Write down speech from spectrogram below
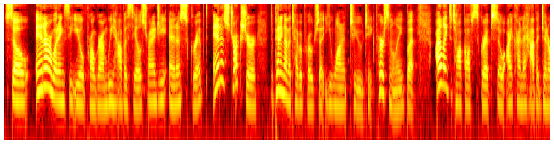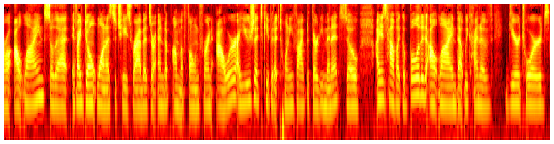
So, in our Wedding CEO program, we have a sales strategy and a script and a structure, depending on the type of approach that you want to take personally. But I like to talk off script, so I kind of have a general outline so that if I don't want us to chase rabbits or end up on the phone for an hour, I usually like to keep it at 25 to 30 minutes. So, I just have like a bulleted outline that we kind of gear towards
